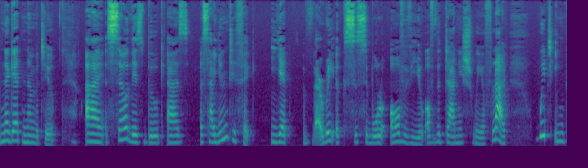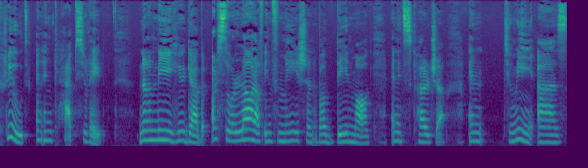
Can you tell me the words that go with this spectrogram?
Nugget number two. I saw this book as a scientific yet very accessible overview of the Danish way of life, which includes and encapsulates not only Hygge but also a lot of information about Denmark and its culture. And to me, as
